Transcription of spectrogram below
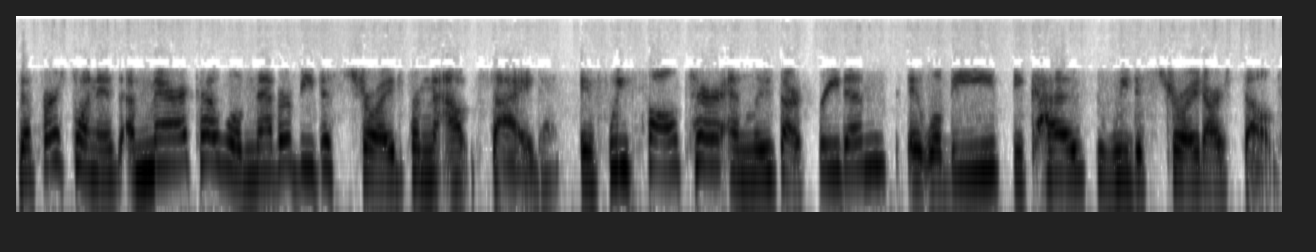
The first one is America will never be destroyed from the outside. If we falter and lose our freedoms, it will be because we destroyed ourselves.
